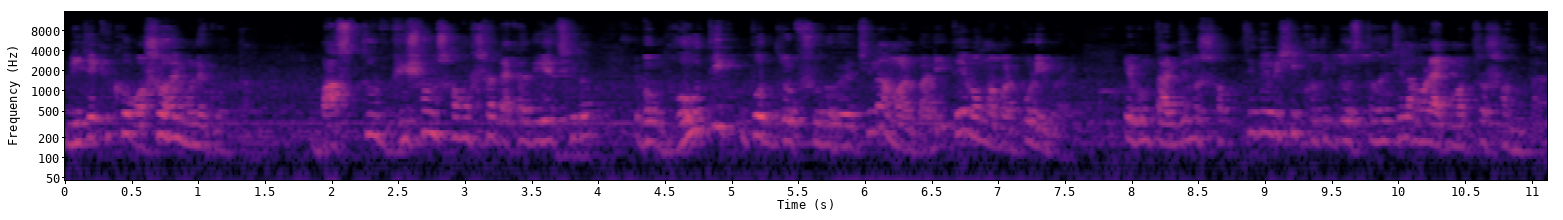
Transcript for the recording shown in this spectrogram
নিজেকে খুব অসহায় মনে করতাম। বাস্তুর ভীষণ সমস্যা দেখা দিয়েছিল এবং ভৌতিক উপদ্রব শুরু হয়েছিল আমার বাড়িতে এবং আমার পরিবারে। এবং তার জন্য সব থেকে বেশি ক্ষতিগ্রস্ত হয়েছিল আমার একমাত্র সন্তান।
